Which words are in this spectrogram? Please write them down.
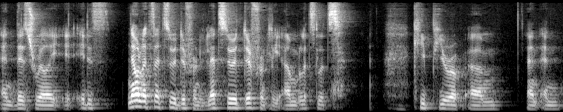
and this really it, it is now let's let's do it differently. Let's do it differently. Um, let's let's keep Europe um, and and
